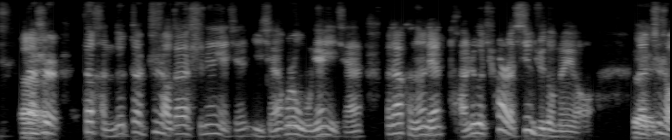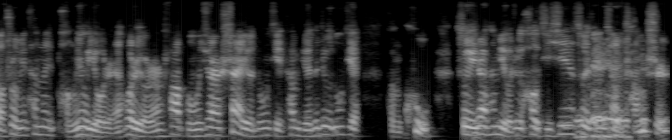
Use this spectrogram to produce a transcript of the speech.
但是在很多，但至少在十年以前以前或者五年以前，大家可能连团这个券的兴趣都没有。那至少说明他们朋友有人或者有人发朋友圈晒这个东西，他们觉得这个东西很酷，所以让他们有这个好奇心，所以他们想尝试。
